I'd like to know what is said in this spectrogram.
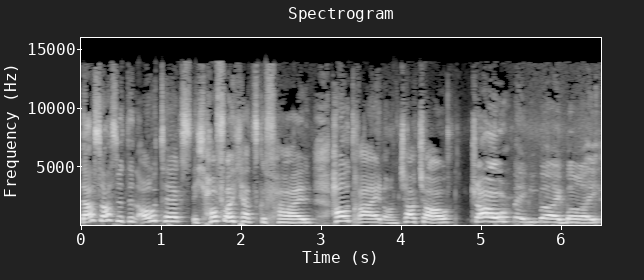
Das war's mit den Outtakes. Ich hoffe, euch hat's gefallen. Haut rein und ciao, ciao. Ciao. Baby, bye, bye.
